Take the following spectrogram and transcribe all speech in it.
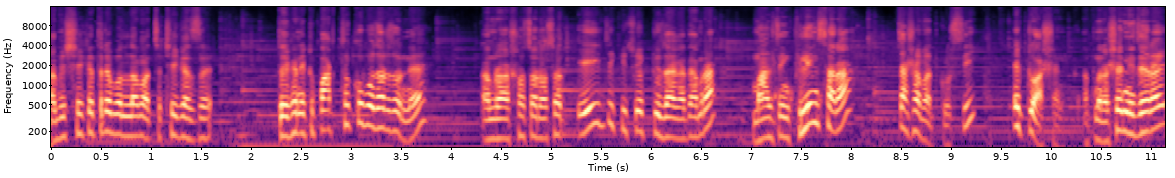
আমি সেক্ষেত্রে বললাম আচ্ছা ঠিক আছে তো এখানে একটু পার্থক্য বোঝার জন্যে আমরা সচরাচর এই যে কিছু একটু জায়গাতে আমরা মালচিং ফিল্ম ছাড়া চাষাবাদ করছি একটু আসেন আপনারা সে নিজেরাই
